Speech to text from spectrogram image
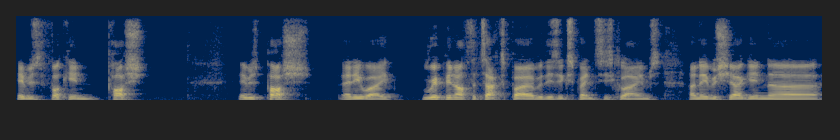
it was fucking posh. It was posh anyway, ripping off the taxpayer with his expenses claims, and he was shagging uh,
